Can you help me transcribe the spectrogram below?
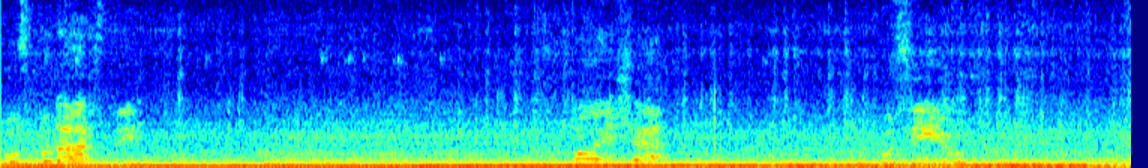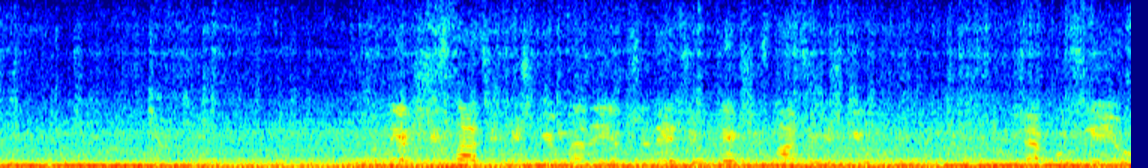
в господарстві. Ну і ще посію. У тих 16 мішків в мене є пшениці, у тих 16 мішків ще посію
